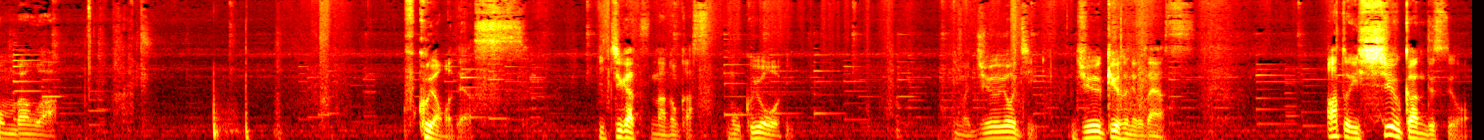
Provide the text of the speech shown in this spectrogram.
こんばんは。福山です。1月7日木曜日。今14時19分でございます。あと1週間ですよ。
